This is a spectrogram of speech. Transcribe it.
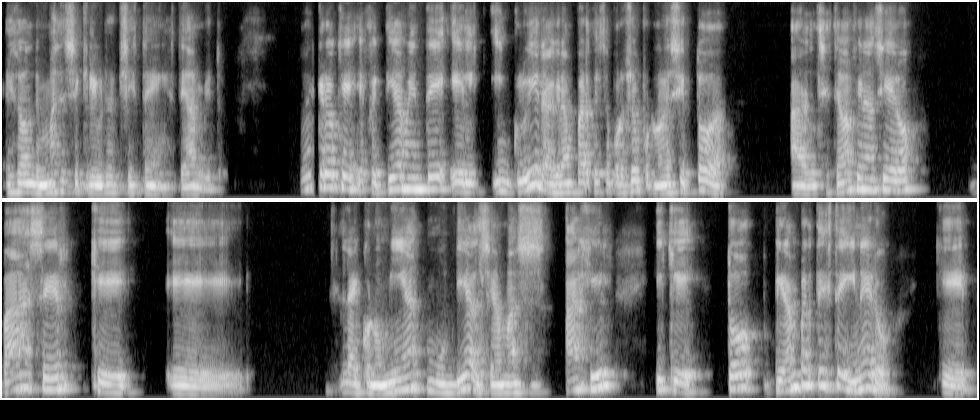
es donde más desequilibrio existe en este ámbito. Entonces creo que efectivamente el incluir a gran parte de esta población, por no decir toda, al sistema financiero va a hacer que eh, la economía mundial sea más ágil y que todo, gran parte de este dinero, que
